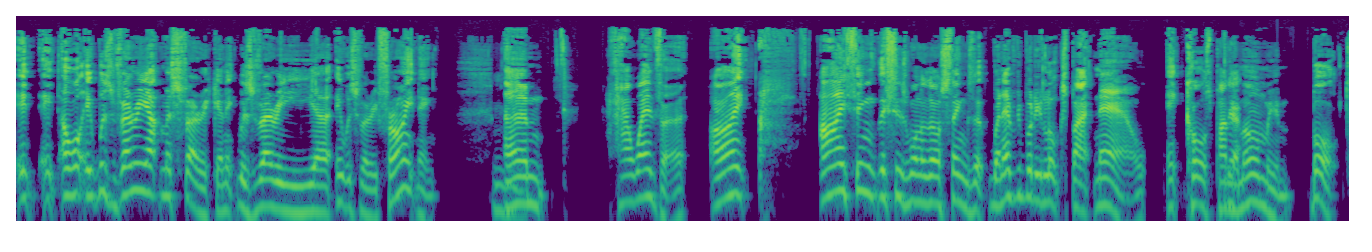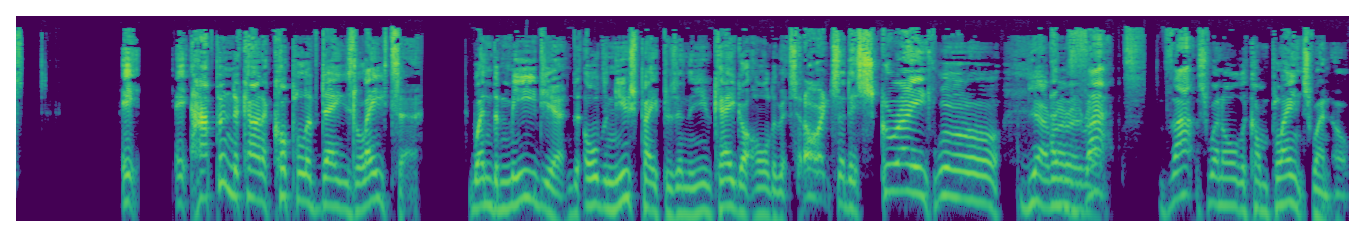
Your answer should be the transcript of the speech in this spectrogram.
it it oh, it was very atmospheric and it was very uh, it was very frightening. Mhm. Um, however, I I think this is one of those things that when everybody looks back now, it caused pandemonium, but it it happened a kind of couple of days later when the media, the, all the newspapers in the UK got hold of it, said, "Oh, it's a disgrace!" Whoa, yeah, right, and right, right. that's that's when all the complaints went up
